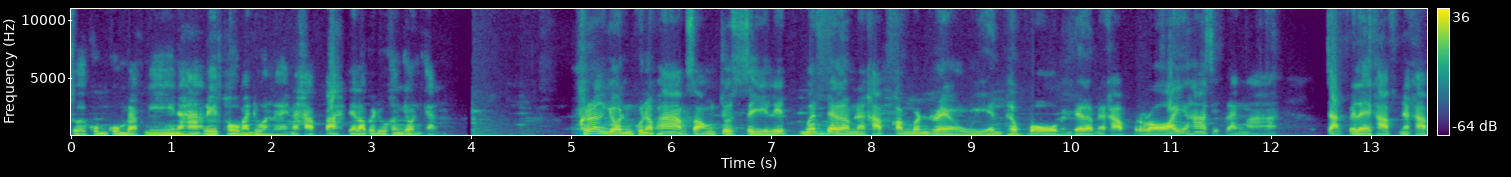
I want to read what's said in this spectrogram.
สวยๆ คุ้มๆ แบบนี้นะฮะ รีบโทรมาด่วนเลยนะครับป่ะเดี๋ยวเราไปดูเครื่องยนต์กัน เครื่องยนต์คุณภาพ 2.4 ลิตร เหมือนเดิมนะครับ Common Rail VN Turbo เหมือนเดิมนะครับ 150 แรงม้า จัดไปเลยครับนะครับ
